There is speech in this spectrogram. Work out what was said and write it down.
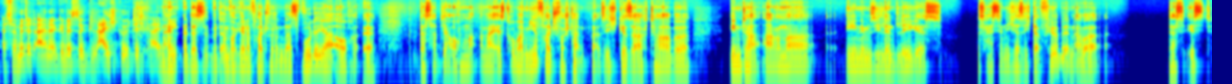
Es vermittelt eine gewisse Gleichgültigkeit. Nein, das wird einfach gerne falsch verstanden. Das wurde ja auch, äh, das hat ja auch Maestro bei mir falsch verstanden, als ich gesagt habe, inter arma enim silent leges. Das heißt ja nicht, dass ich dafür bin, aber das ist,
